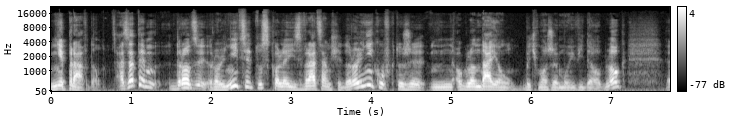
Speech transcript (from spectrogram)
nieprawdą. A zatem, drodzy rolnicy, tu z kolei zwracam się do rolników, którzy mm, oglądają być może mój wideoblog. E,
